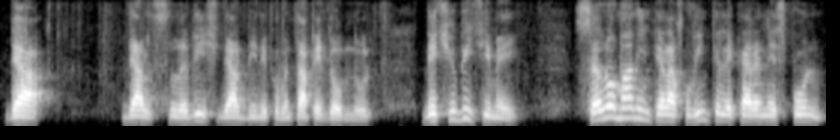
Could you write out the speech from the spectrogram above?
de, a, de a-L slăvi și de a-L binecuvânta pe Domnul. Deci, iubiții mei, să luăm aminte la cuvintele care ne spun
